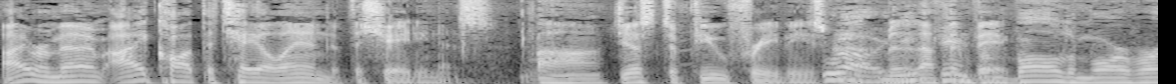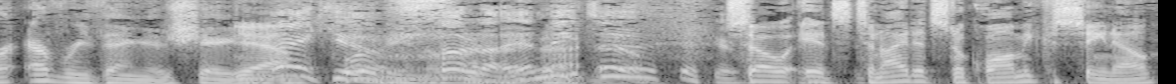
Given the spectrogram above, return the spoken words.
I remember I caught the tail end of the shadiness. Uh-huh. Just a few freebies, Well, but you nothing came big. from Baltimore, where everything is shady. Yeah. Thank you. So did I, and me too. So it's tonight at Snoqualmie Casino,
